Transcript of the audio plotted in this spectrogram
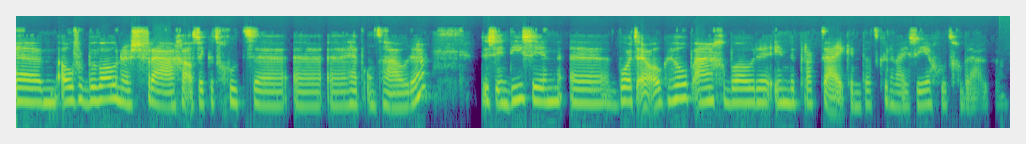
Um, over bewonersvragen, als ik het goed uh, uh, heb onthouden. Dus in die zin wordt er ook hulp aangeboden in de praktijk. En dat kunnen wij zeer goed gebruiken.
